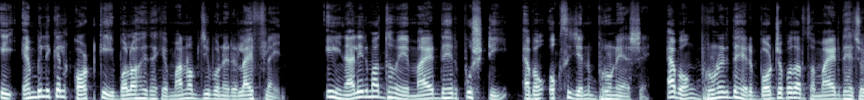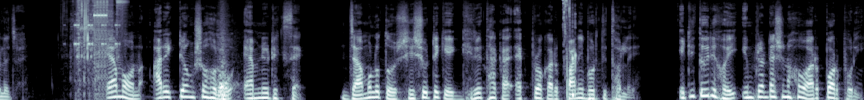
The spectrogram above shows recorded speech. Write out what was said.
এই অ্যাম্বিলিক্যাল কর্ডকেই বলা হয়ে থাকে মানব জীবনের লাইফলাইন এই নালীর মাধ্যমে মায়ের দেহের পুষ্টি এবং অক্সিজেন ভ্রূণে আসে এবং ভ্রূণের দেহের বর্জ্য পদার্থ মায়ের দেহে চলে যায়। এমন আরেকটি অংশ হল অ্যামনিউটিক স্যাক যা মূলত শিশুটিকে ঘিরে থাকা এক প্রকার পানি ভর্তি থলে। এটি তৈরি হয় ইমপ্লান্টেশন হওয়ার পরপরই।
